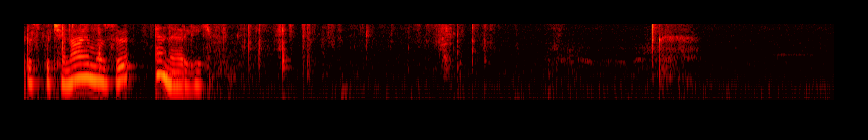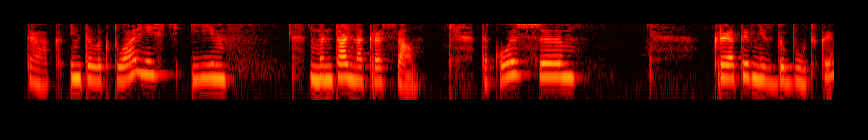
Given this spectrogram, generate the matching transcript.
Розпочинаємо з енергій. Так, інтелектуальність і ментальна краса. Також е, креативні здобутки.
